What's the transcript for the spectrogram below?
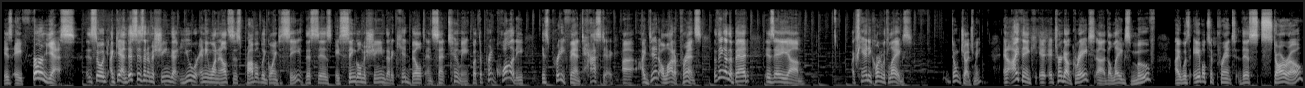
is a firm yes. So again, this isn't a machine that you or anyone else is probably going to see. This is a single machine that a kid built and sent to me, but the print quality is pretty fantastic. Uh, I did a lot of prints. The thing on the bed is a, um, a candy corn with legs. Don't judge me. And I think it, it turned out great. Uh, the legs move. I was able to print this Starro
